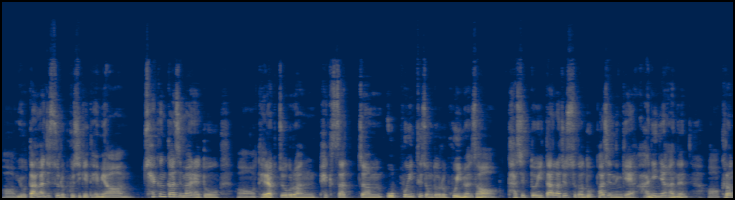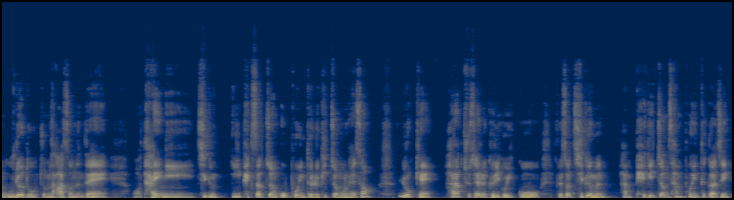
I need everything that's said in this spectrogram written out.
어, 요 달러 지수를 보시게 되면 최근까지만 해도 어, 대략적으로 한 104.5포인트 정도를 보이면서 다시 또 이 달러 지수가 높아지는 게 아니냐 하는 어, 그런 우려도 좀 나왔었는데 어, 다행히 지금 이 104.5포인트를 기점으로 해서 이렇게 하락 추세를 그리고 있고 그래서 지금은 한 102.3포인트까지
